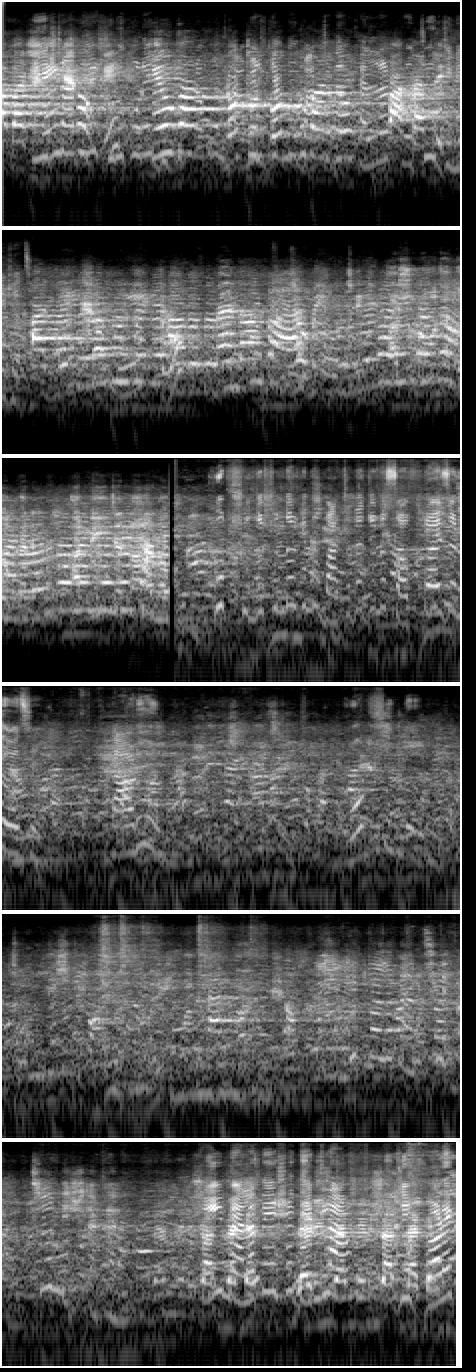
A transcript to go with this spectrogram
আবার সেই তিরিশ টাকা থেকে সঙ্গে শুরু করে কেউ বা নতুন দামের বন্ধু বান্ধব খেলনার প্রচুর জিনিস আছে। আর এই সঙ্গে মেলা জমে ওঠে খুব সুন্দর সুন্দর কিন্তু বাচ্চাদের জন্য সফট টয়েসও রয়েছে। দারুণ। খুব সুন্দর। এই মেলাতে এসে দেখলাম যে হরেক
